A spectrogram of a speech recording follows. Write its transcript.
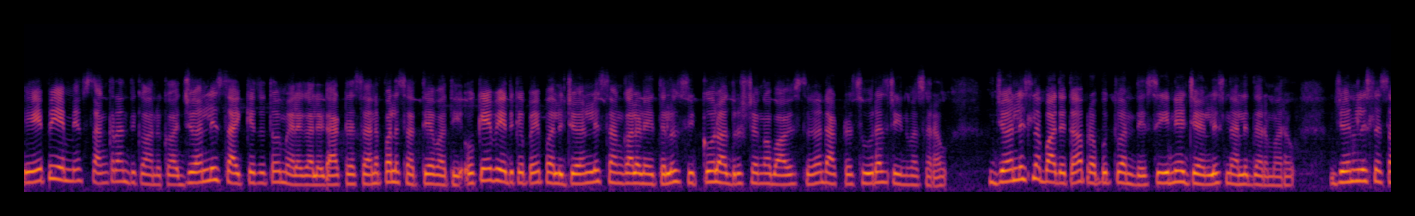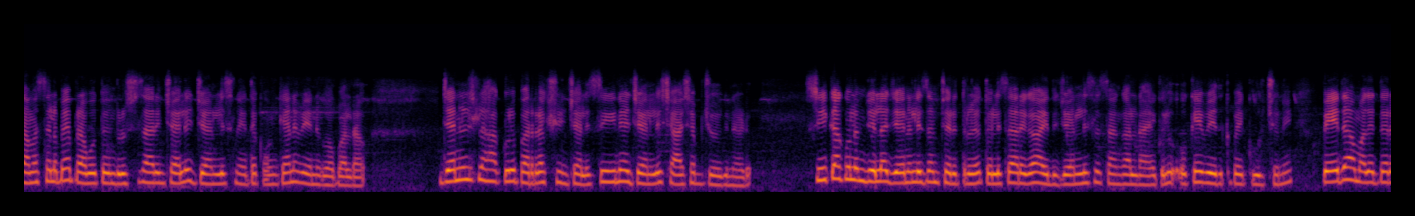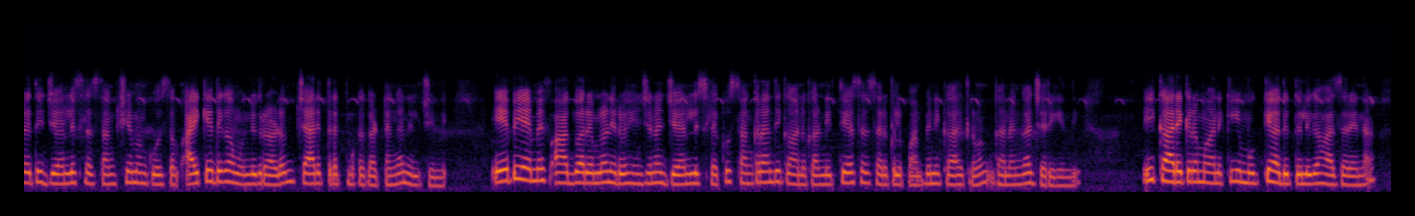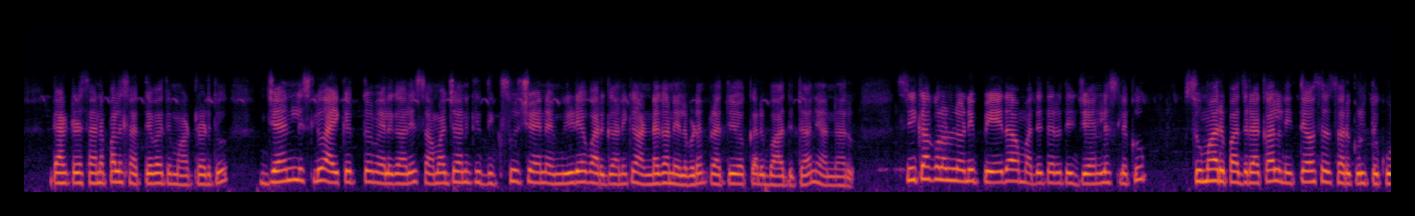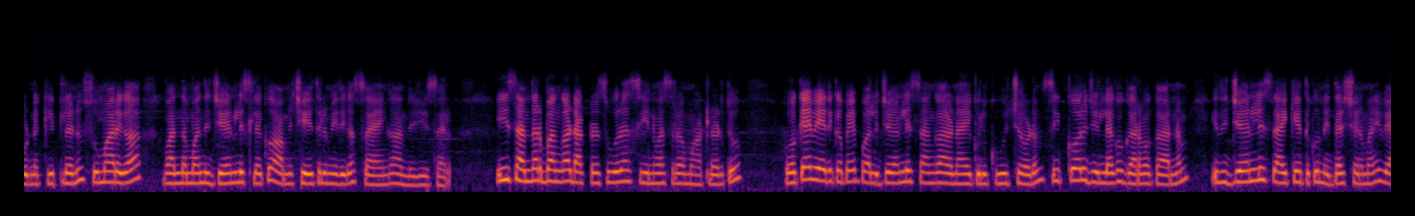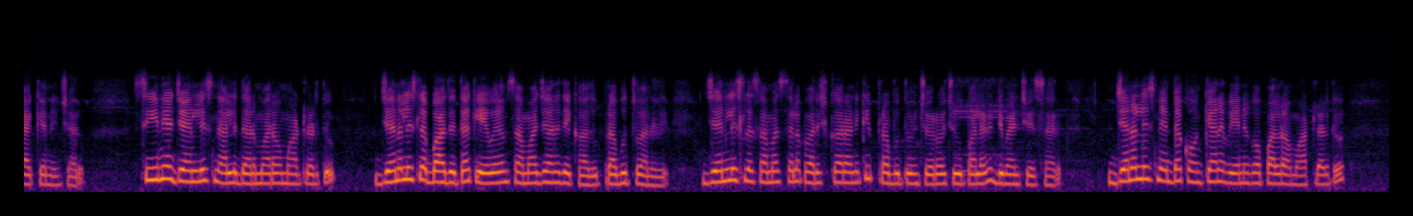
APMF Sankranti కానుక journalist ఐక్యతతో మెలగాలి. డాక్టర్ సనపల సత్యవతి ఒకే వేదికపై పలు జర్నలిస్ట్ సంఘాల నేతలు సిక్కులు అదృష్టంగా భావిస్తున్న డాక్టర్ సూర శ్రీనివాసరావు. జర్నలిస్టుల బాధ్యత ప్రభుత్వానిదే. Senior journalist Nalli Dharmarao. జర్నలిస్టుల సమస్యలపై ప్రభుత్వం దృష్టి సారించాలి. జర్నలిస్ట్ నేత కొంకాన వేణుగోపాలరావు. జర్నలిస్టుల హక్కులు పరిరక్షించాలి. సీనియర్ జర్నలిస్ట్ ఆశప్ జోగినాడు. శ్రీకాకుళం జిల్లా జర్నలిజం చరిత్రలో తొలిసారిగా ఐదు జర్నలిస్టుల సంఘాల నాయకులు ఒకే వేదికపై కూర్చుని పేద మధ్యతరగతి జర్నలిస్టుల సంక్షేమం కోసం ఐక్యతగా ముందుకు రావడం చారిత్రాత్మక ఘట్టంగా నిలిచింది. ఏపీఎంఎఫ్ ఆధ్వర్యంలో నిర్వహించిన జర్నలిస్టులకు సంక్రాంతి కానుక నిత్యావసర సరుకుల పంపిణీ కార్యక్రమం ఘనంగా జరిగింది. ఈ కార్యక్రమానికి ముఖ్య అతిథులుగా హాజరైన డాక్టర్ సనపల్లి సత్యవతి మాట్లాడుతూ జర్నలిస్టులు ఐక్యతతో మెలగాలి సమాజానికి దిక్సూచి అయిన మీడియా వర్గానికి అండగా నిలవడం ప్రతి ఒక్కరి బాధ్యత అని అన్నారు. శ్రీకాకుళంలోని పేద మధ్యతరగతి జర్నలిస్టులకు సుమారు పది రకాల నిత్యావసర సరుకులతో కూడిన కిట్లను సుమారుగా వంద మంది జర్నలిస్టులకు ఆమె చేతుల మీదుగా స్వయంగా అందజేశారు. ఈ సందర్భంగా డాక్టర్ సూరజ్ శ్రీనివాసరావు మాట్లాడుతూ ఒకే వేదికపై పలు జర్నలిస్ట్ సంఘాల నాయకులు కూర్చోవడం సిక్కోలు జిల్లాకు గర్వకారణం. ఇది జర్నలిస్ట్ ఐక్యతకు నిదర్శనమని వ్యాఖ్యానించారు. సీనియర్ జర్నలిస్ట్ నల్లి ధర్మారావు మాట్లాడుతూ జర్నలిస్టుల బాధ్యత కేవలం సమాజానిదే కాదు ప్రభుత్వానిది. జర్నలిస్టుల సమస్యల పరిష్కారానికి ప్రభుత్వం చొరవ చూపాలని డిమాండ్ చేశారు. జర్నలిస్ట్ నేత కొంక్యాన వేణుగోపాలరావు మాట్లాడుతూ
